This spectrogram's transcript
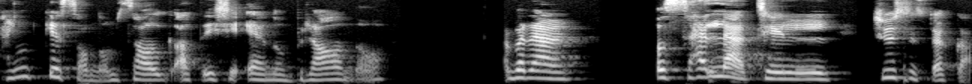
tenker sånn om salg at det ikke er noe bra nå. Jeg bare, Å selge til 1000 stykker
